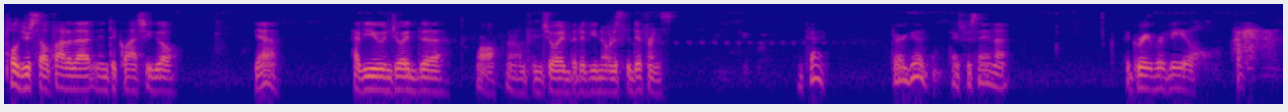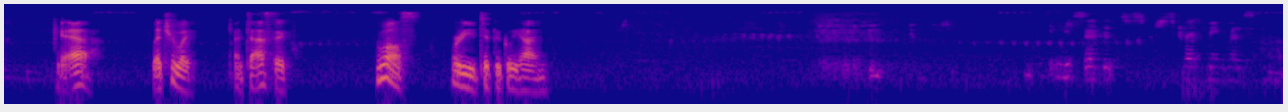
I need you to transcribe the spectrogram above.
pulled yourself out of that and into class you go. Yeah. Have you enjoyed the, well, I don't know if enjoyed, but have you noticed the difference? Okay. Very good. Thanks for saying that. The great reveal. Ah. yeah. Literally. Fantastic. Who else? Where do you typically hide? you said that struck me was um,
